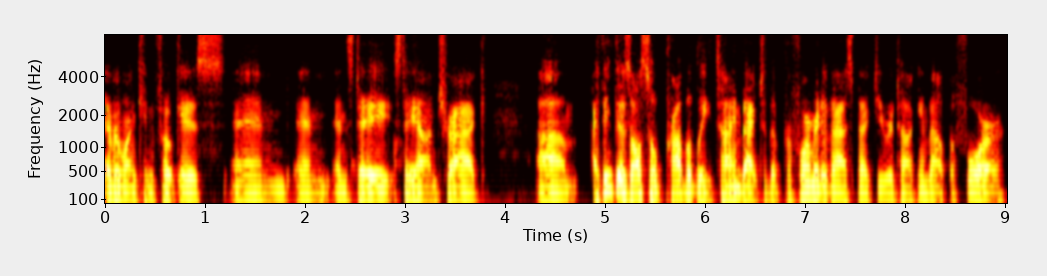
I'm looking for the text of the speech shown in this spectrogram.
everyone can focus and and and stay stay on track. Um, I think there's also probably tying back to the performative aspect you were talking about before.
